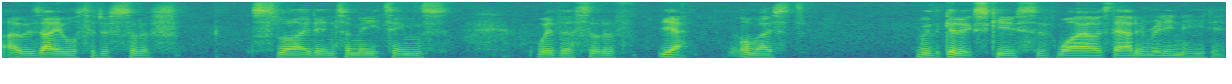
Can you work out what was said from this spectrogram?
I was able to just sort of slide into meetings with a sort of yeah almost with a good excuse of why I was there. I didn't really need it,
